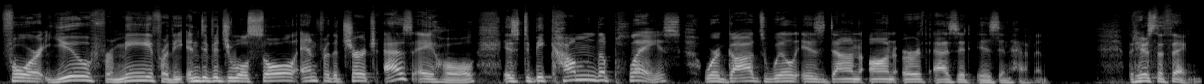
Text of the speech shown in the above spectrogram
for you, for me, for the individual soul, and for the church as a whole is to become the place where God's will is done on earth as it is in heaven. But here's the thing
